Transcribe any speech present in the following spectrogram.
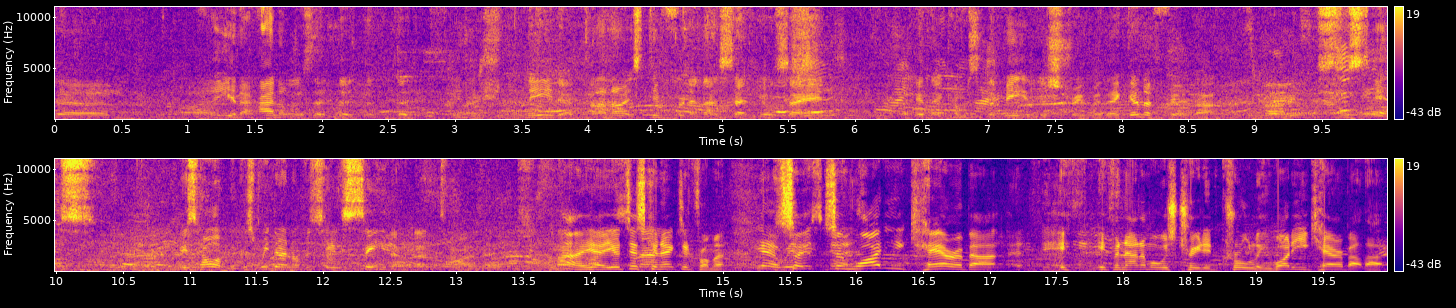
to you know animals that, that, that, that you know need it. And I know it's different in that sense. You're saying when it comes to the meat industry, where they're going to feel that. It's, it's it's hard because we don't obviously see that at the time. And no, I yeah, you're disconnected from it. Yeah, so, so why do you care about if, if an animal was treated cruelly? Why do you care about that?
